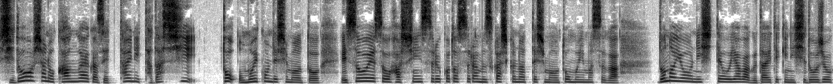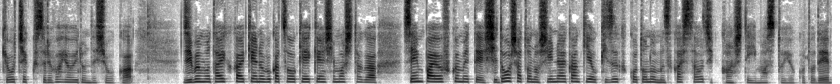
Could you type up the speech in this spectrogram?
指導者の考えが絶対に正しいと思い込んでしまうと SOS を発信することすら難しくなってしまうと思いますがどのようにして親は具体的に指導状況をチェックすればよいのでしょうか？自分も体育会系の部活を経験しましたが先輩を含めて指導者との信頼関係を築くことの難しさを実感していますということで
